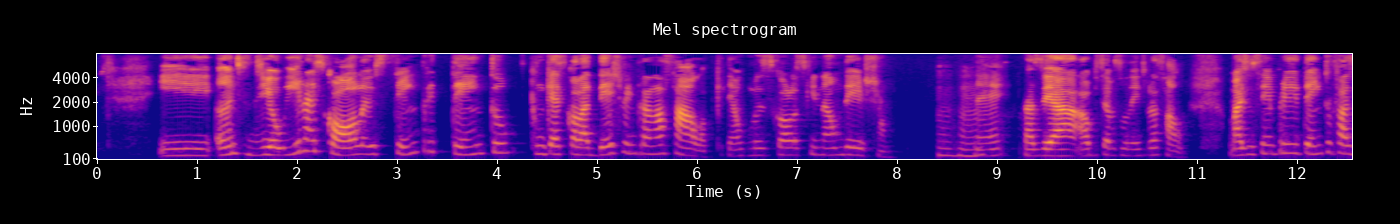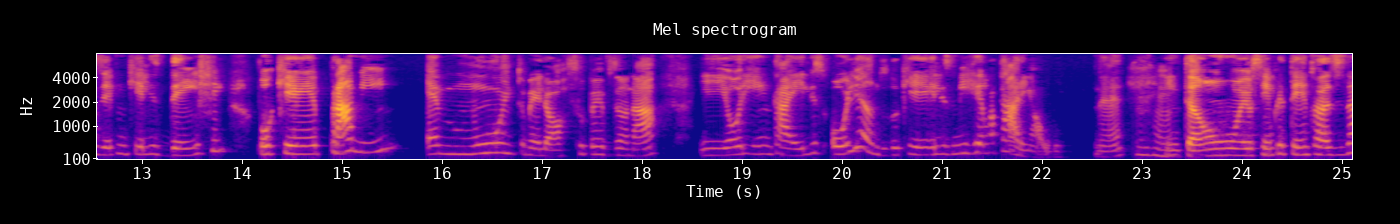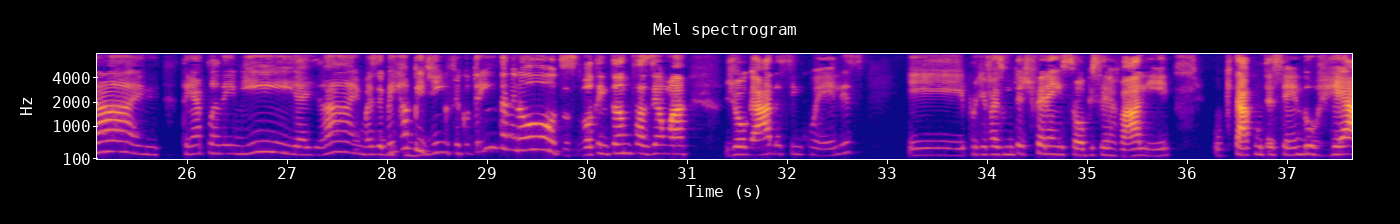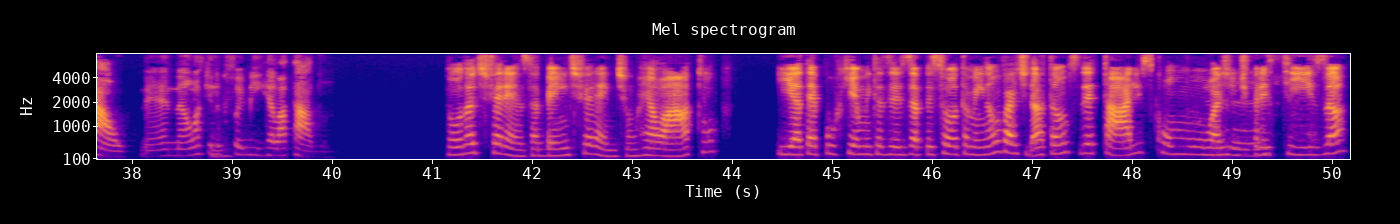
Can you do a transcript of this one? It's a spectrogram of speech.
E antes de eu ir na escola, eu sempre tento com que a escola deixe eu entrar na sala, porque tem algumas escolas que não deixam. Uhum. Né? Fazer a, a, observação dentro da sala. Mas eu sempre tento fazer com que eles deixem, porque para mim é muito melhor supervisionar e orientar eles olhando do que eles me relatarem algo, né? Uhum. Então, eu sempre tento, às vezes, ai, tem a pandemia, ai, mas é bem uhum. rapidinho, fico 30 minutos, vou tentando fazer uma jogada assim com eles, e porque faz muita diferença observar ali o que está acontecendo real, né? Não aquilo Sim. que foi me relatado. Toda a diferença, bem diferente. Um relato e até porque muitas vezes a pessoa também não vai te dar tantos detalhes como uhum. a gente uhum. precisa.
